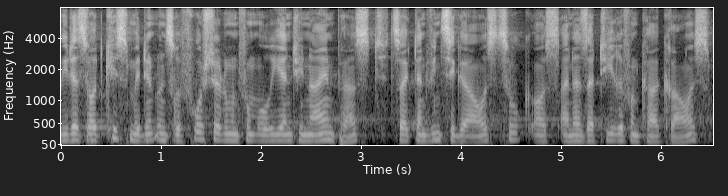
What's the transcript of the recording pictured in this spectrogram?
Wie das Wort Kismet in unsere Vorstellungen vom Orient hineinpasst, zeigt ein winziger Auszug aus einer Satire von Karl Kraus,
